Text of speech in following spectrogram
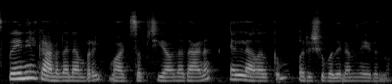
സ്ക്രീനിൽ കാണുന്ന നമ്പറിൽ വാട്സപ്പ് ചെയ്യാവുന്നതാണ്. എല്ലാവർക്കും ഒരു ശുഭദിനം നേരുന്നു.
